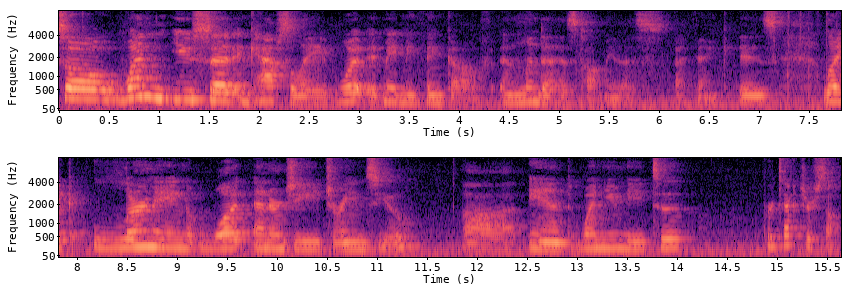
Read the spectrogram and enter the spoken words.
So when you said encapsulate, what it made me think of, and Linda has taught me this, I think, is like learning what energy drains you uh, and when you need to protect yourself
